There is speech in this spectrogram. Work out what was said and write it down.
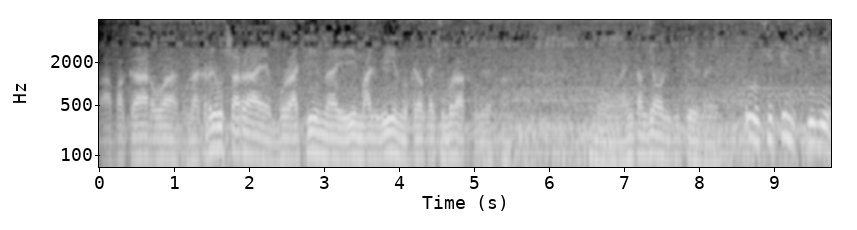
Папа Карло закрыл сараи Буратино и Мальвину, сказать Чебурашку, блядь. Ну, они там делали детей, блядь. Лучше фильм сними.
